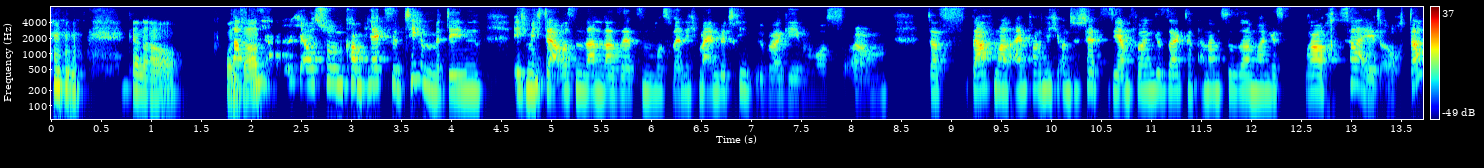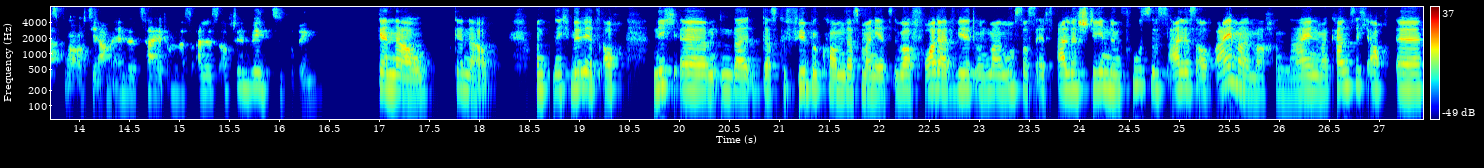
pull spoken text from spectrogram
genau. Und das, das sind ja durchaus schon komplexe Themen, mit denen ich mich da auseinandersetzen muss, wenn ich meinen Betrieb übergeben muss. Ähm, das darf man einfach nicht unterschätzen. Sie haben vorhin gesagt, in anderem Zusammenhang, es braucht Zeit. Auch das braucht ja am Ende Zeit, um das alles auf den Weg zu bringen. Genau, genau. Und ich will jetzt auch nicht ähm, das Gefühl bekommen, dass man jetzt überfordert wird und man muss das jetzt alles stehenden Fußes, alles auf einmal machen. Nein, man kann sich auch äh,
